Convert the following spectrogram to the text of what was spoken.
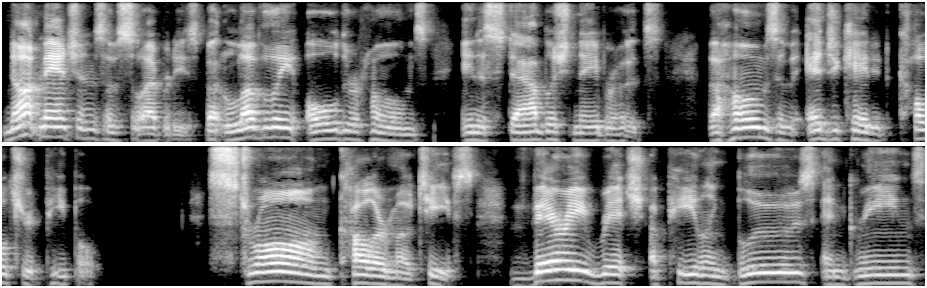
not mansions of celebrities, but lovely older homes in established neighborhoods, the homes of educated, cultured people. Strong color motifs, very rich, appealing blues and greens,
